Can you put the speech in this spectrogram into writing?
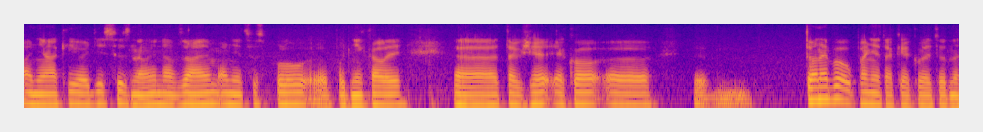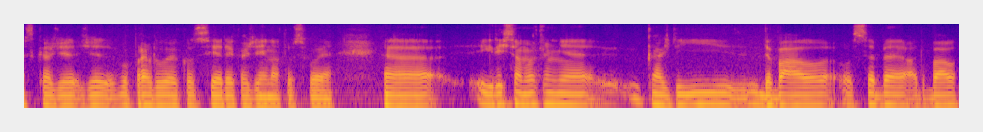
a nějaký lidi se znali navzájem a něco spolu eh, podnikali, e, takže jako e, to nebylo úplně tak, jako je to dneska, že, že opravdu jako si jede každý na to svoje. I když samozřejmě každý dbal o sebe a dbal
